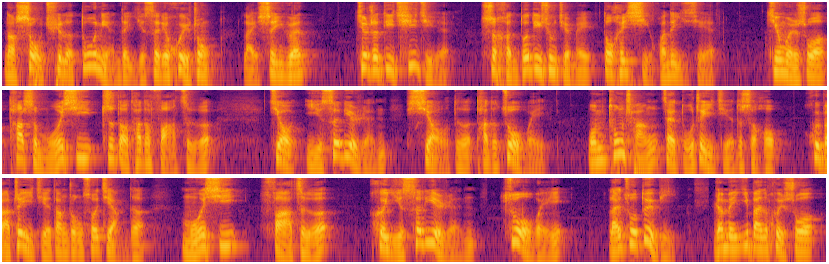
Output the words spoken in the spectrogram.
那受屈了多年的以色列会众来伸冤。接着第七节是很多弟兄姐妹都很喜欢的一节经文，说他是摩西知道他的法则，叫以色列人晓得他的作为。我们通常在读这一节的时候，会把这一节当中所讲的摩西法则和以色列人作为来做对比。人们一般会说，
